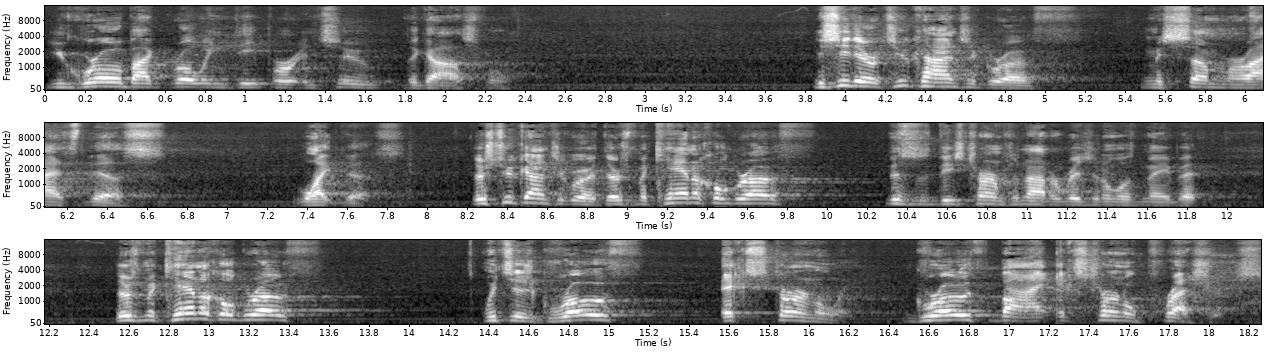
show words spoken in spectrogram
You grow by growing deeper into the gospel. You see there are two kinds of growth. Let me summarize this like this. There's two kinds of growth. There's mechanical growth. This is these terms are not original with me, but there's mechanical growth, which is growth externally, growth by external pressures.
